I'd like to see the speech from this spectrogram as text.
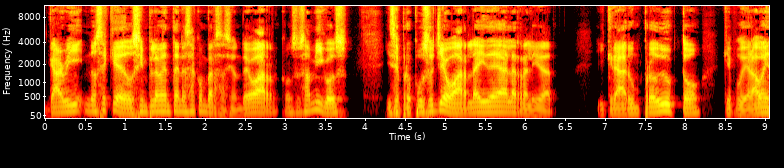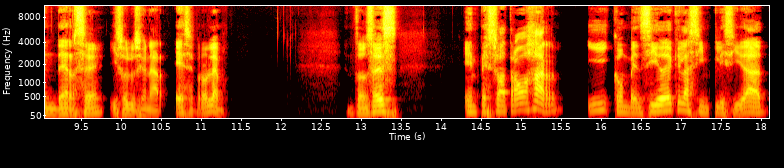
Gary no se quedó simplemente en esa conversación de bar con sus amigos y se propuso llevar la idea a la realidad y crear un producto que pudiera venderse y solucionar ese problema. Entonces, empezó a trabajar y convencido de que la simplicidad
